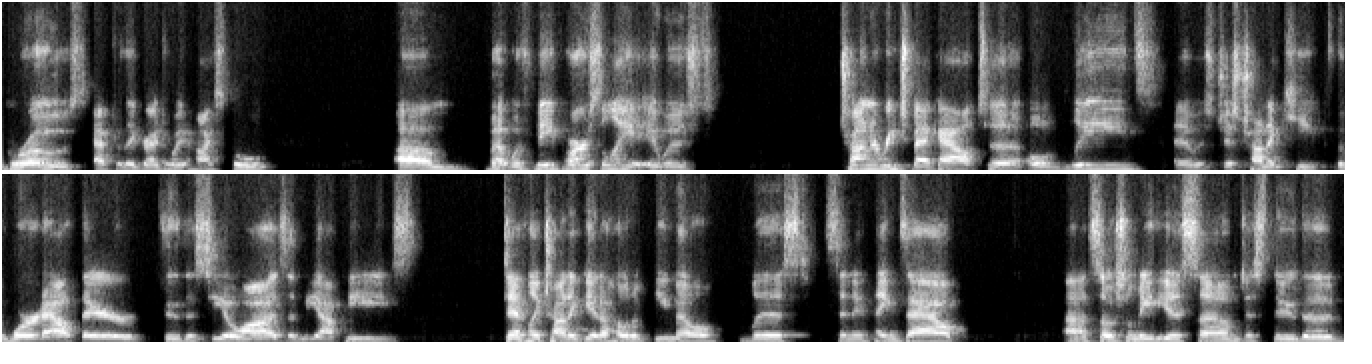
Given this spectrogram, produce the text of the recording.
grows after they graduate high school. Um, but with me personally, it was trying to reach back out to old leads. It was just trying to keep the word out there through the COIs and VIPs. Definitely trying to get a hold of email list, sending things out. Uh, social media, some just through the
